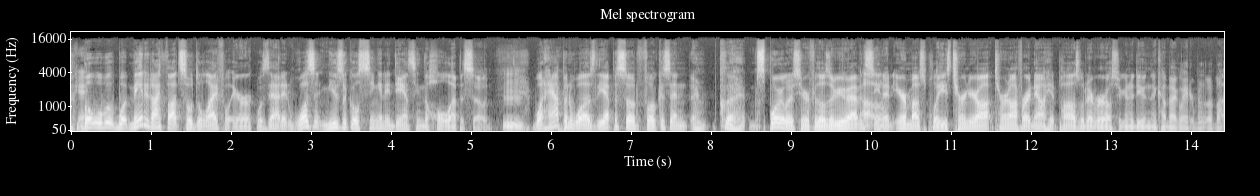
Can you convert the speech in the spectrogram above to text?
okay. But what, what made it, I thought, so delightful, Eric, was that it wasn't musical singing and dancing the whole episode. Hmm. What happened was the episode focused, and, and spoilers here for those of you who haven't seen Uh-oh. it, earmuffs, please. Turn your turn off right now, hit pause, whatever else you're going to do, and then come back later. Blah blah blah.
